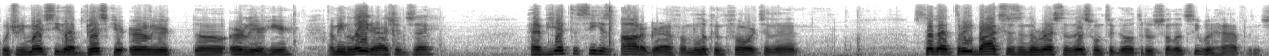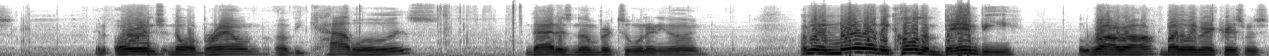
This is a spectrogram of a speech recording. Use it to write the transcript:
which we might see that biscuit earlier, uh, earlier here. I mean later, I should say. Have yet to see his autograph. I'm looking forward to that. Still got three boxes and the rest of this one to go through, so let's see what happens. An orange Noah Brown of the Cowboys. That is number 299. I mean, I know why they called him Bambi. Rah rah. By the way, Merry Christmas.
